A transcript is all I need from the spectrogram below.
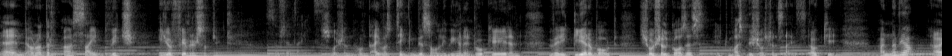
and another uh, side, which is your favorite subject? Social science i was thinking this only being an advocate and very clear about social causes. It must be social science. Okay. And navya uh,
